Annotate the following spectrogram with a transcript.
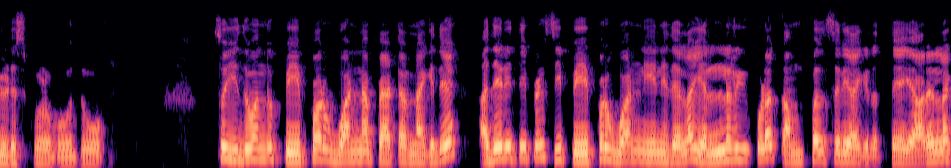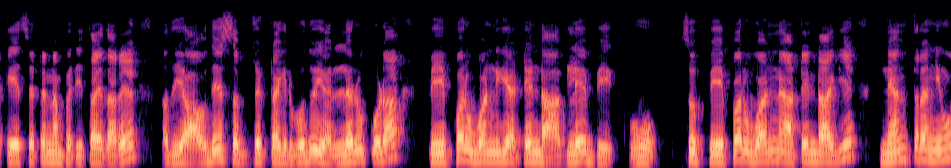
ಬಿಡಿಸ್ಕೊಳ್ಬೋದು. ಸೊ ಇದು ಒಂದು ಪೇಪರ್ ಒನ್ನ ಪ್ಯಾಟರ್ನ್ ಆಗಿದೆ. ಅದೇ ರೀತಿ ಫ್ರೆಂಡ್ಸ್ ಈ ಪೇಪರ್ ಒನ್ ಏನಿದೆ ಅಲ್ಲ, ಎಲ್ಲರಿಗೂ ಕೂಡ ಕಂಪಲ್ಸರಿ ಆಗಿರುತ್ತೆ. ಯಾರೆಲ್ಲ ಕೆ ಸೆಟ್ ಅನ್ನು ಬರಿತಾ ಇದ್ದಾರೆ, ಅದು ಯಾವುದೇ ಸಬ್ಜೆಕ್ಟ್ ಆಗಿರ್ಬೋದು, ಎಲ್ಲರೂ ಕೂಡ ಪೇಪರ್ ಒನ್ಗೆ ಅಟೆಂಡ್ ಆಗಲೇಬೇಕು. ಸೊ ಪೇಪರ್ ಒನ್ ಅಟೆಂಡ್ ಆಗಿ ನಂತರ ನೀವು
